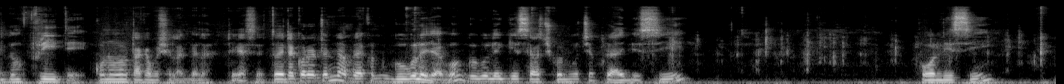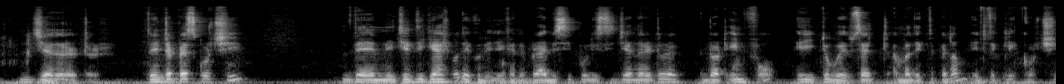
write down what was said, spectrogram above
একদম ফ্রিতে কোনো টাকা পয়সা লাগবে না ঠিক আছে? তো এটা করার জন্য আমরা এখন গুগলে যাব। গুগলে গিয়ে সার্চ করব হচ্ছে প্রাইভেসি পলিসি জেনারেটর। তো এটা প্রেস করছি দেন নিচের দিকে আসব, দেখুন এই যে এখানে privacy policy generator dot info এই একটা ওয়েবসাইট আমরা দেখতে পেলাম, এটাতে ক্লিক করছি।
